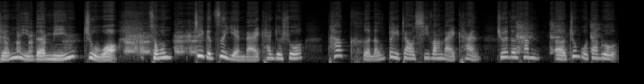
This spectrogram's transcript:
人民的民主哦。从这个字眼来看，就说他可能对照西方来看，觉得他们呃中国大陆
